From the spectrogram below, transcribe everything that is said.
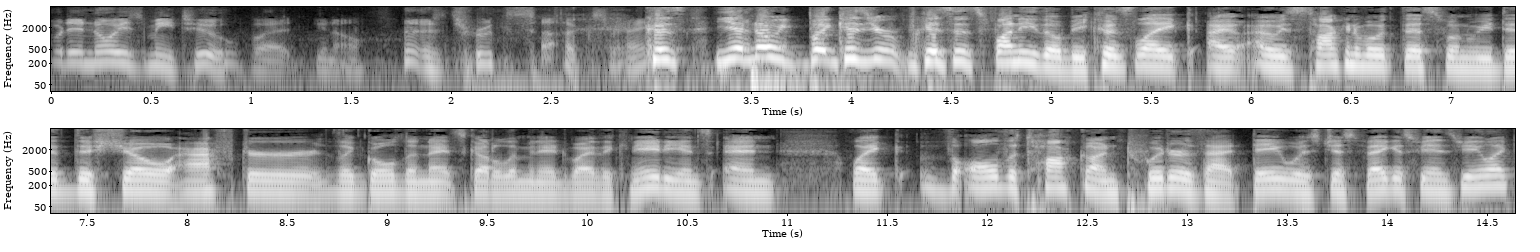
But it annoys me too. But you know, truth sucks, right? Because yeah, no, but because you're because it's funny though because like I, I was talking about this when we did this show after the Golden Knights got eliminated by the Canadiens, and like the, all the talk on Twitter that day was just Vegas fans being like,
